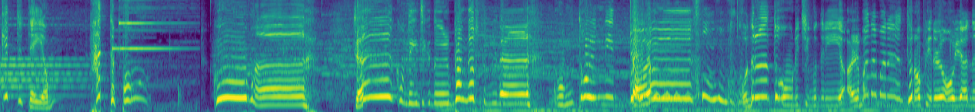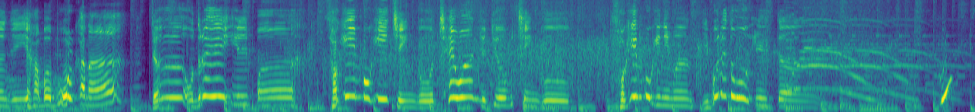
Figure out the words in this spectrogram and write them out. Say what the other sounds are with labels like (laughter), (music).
좋겠는데요? 하트뽕. 고마. 자 꿈댕이 친구들 반갑습니다. 꿈토입니다 오늘은 또 우리 친구들이 얼마나 많은 트로피를 올렸는지 한번 볼까나? 자 오늘의 1번 석인보기 친구 채원 유튜브 친구. 석인보기님은 이번에도 1등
